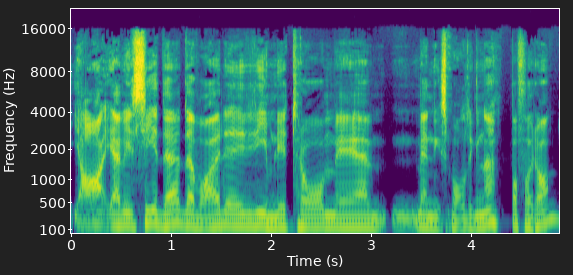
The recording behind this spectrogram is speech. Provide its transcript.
Ja, jeg vil si det. Det var rimelig i tråd med meningsmålingene på forhånd.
